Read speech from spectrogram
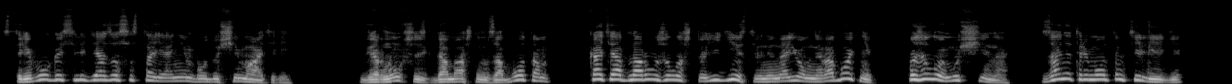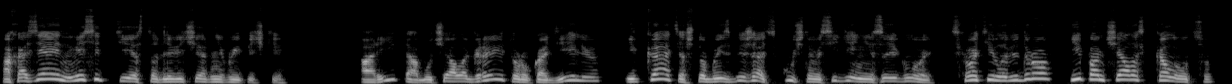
с тревогой следя за состоянием будущей матери. Вернувшись к домашним заботам, Катя обнаружила, что единственный наемный работник, пожилой мужчина, занят ремонтом телеги, а хозяин месит тесто для вечерней выпечки. Арита обучала Грейту рукоделию, и Катя, чтобы избежать скучного сидения за иглой, схватила ведро и помчалась к колодцу,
